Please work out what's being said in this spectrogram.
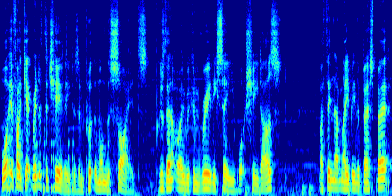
what if I get rid of the cheerleaders and put them on the sides? Because that way we can really see what she does. I think that may be the best bet.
